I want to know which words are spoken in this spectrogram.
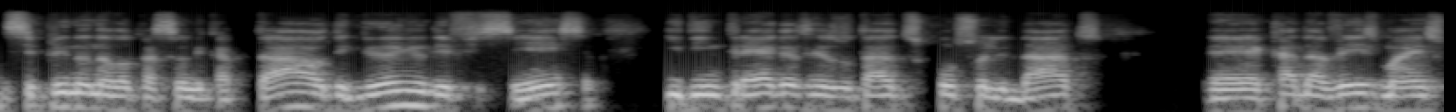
disciplina na alocação de capital, de ganho de eficiência e de entregas resultados consolidados é, cada vez mais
